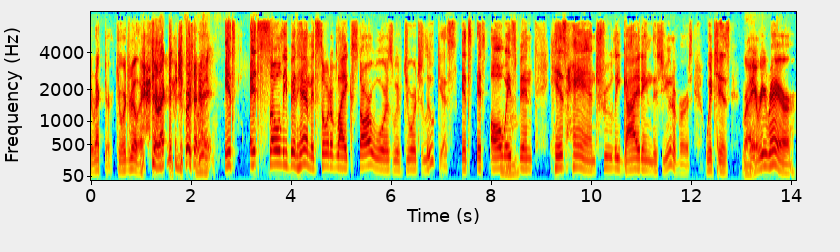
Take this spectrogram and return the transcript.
director George Miller, director George. Right. It's it's solely been him. It's sort of like Star Wars with George Lucas. It's it's always mm-hmm. been his hand truly guiding this universe, which is right. very rare,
